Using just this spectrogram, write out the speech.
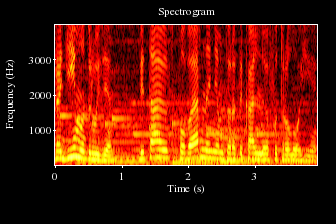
Радіємо, друзі! Вітаю з поверненням до радикальної футурології.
